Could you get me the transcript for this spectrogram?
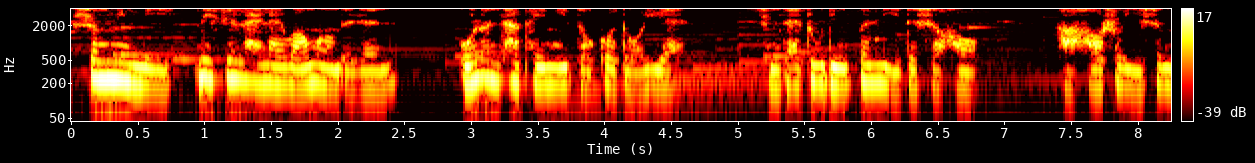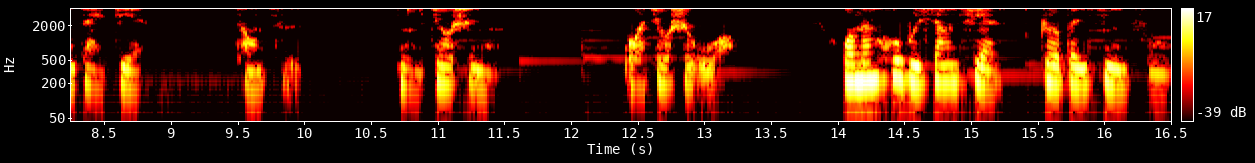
生命里那些来来往往的人，无论他陪你走过多远。请在注定分离的时候，好好说一声再见。从此，你就是你，我就是我，我们互不相欠，各奔幸福。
